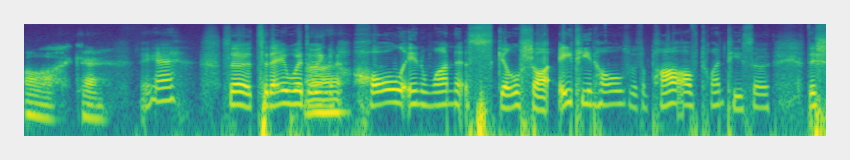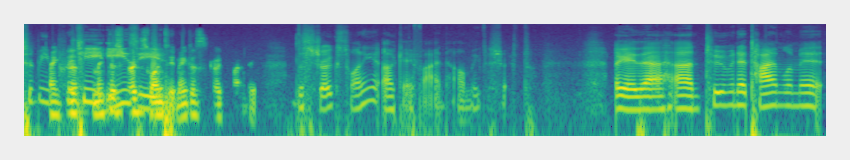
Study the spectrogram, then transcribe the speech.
Oh, okay. Okay. So today we're doing Alright. hole in one skill shot. 18 holes with a par of 20. So this should be Make this, pretty make this stroke easy. 20. Make this stroke 20. The strokes 20? Okay, fine. I'll make the strokes. Okay, there. And two minute time limit.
